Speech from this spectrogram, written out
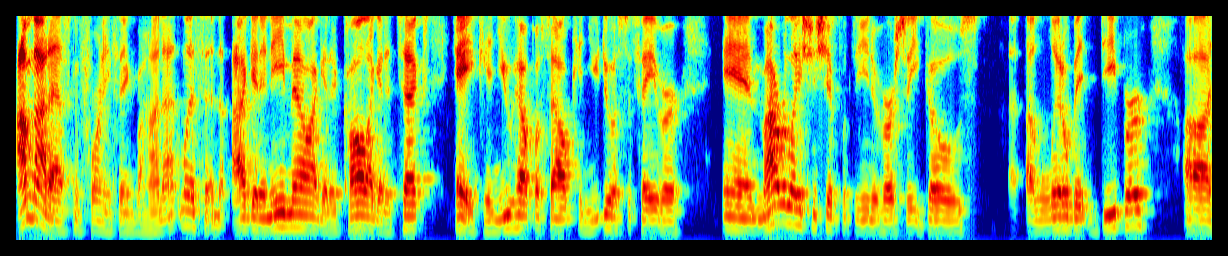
I'm not asking for anything behind that. Listen, I get an email, I get a call, I get a text. Hey, can you help us out? Can you do us a favor? And my relationship with the university goes a little bit deeper, uh,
